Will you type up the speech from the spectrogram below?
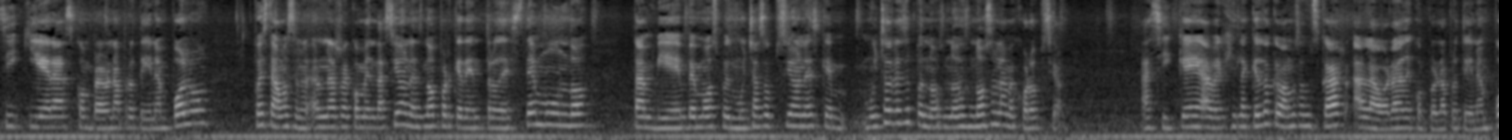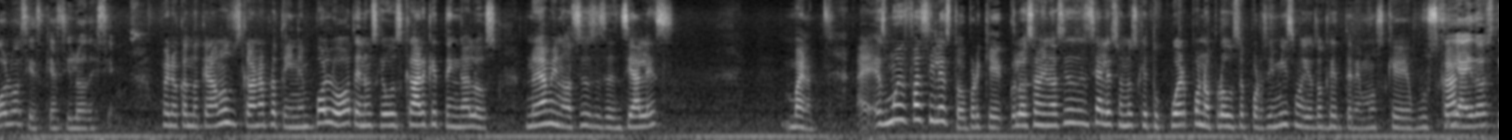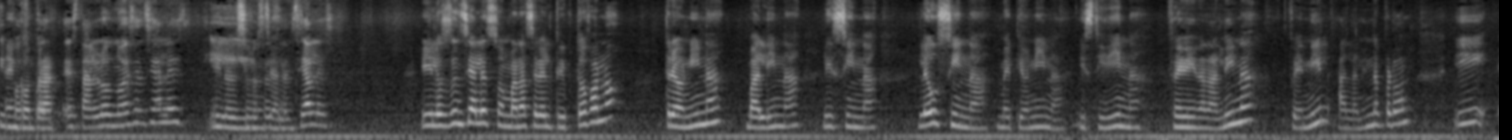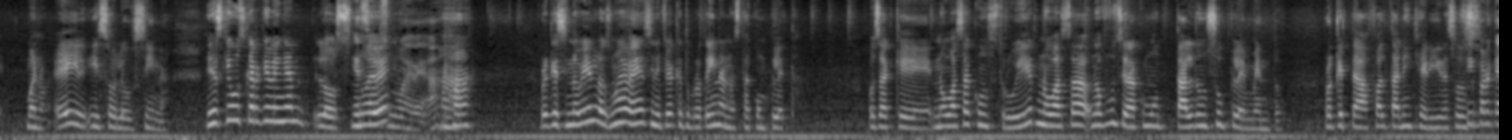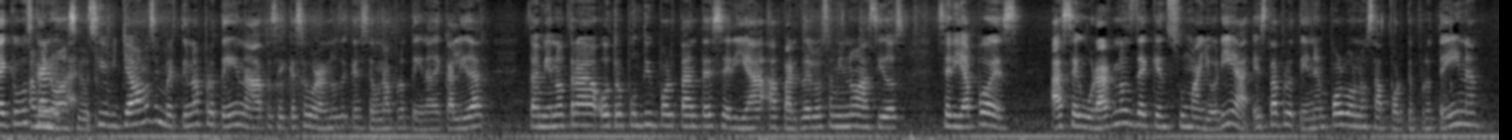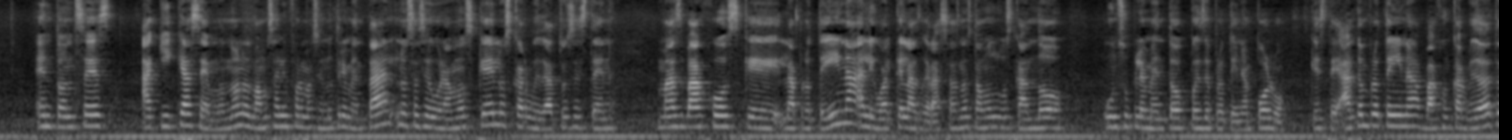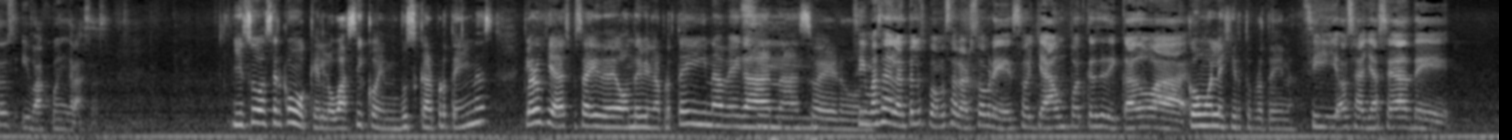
si quieras comprar una proteína en polvo, pues te damos unas recomendaciones, ¿no? Porque dentro de este mundo también vemos pues muchas opciones que muchas veces pues no, no, no son la mejor opción. Así que, a ver, Gisela, ¿qué es lo que vamos a buscar a la hora de comprar una proteína en polvo, si es que así lo deseamos? Bueno, cuando queramos buscar una proteína en polvo, tenemos que buscar que tenga los nueve aminoácidos esenciales. Bueno, eh, es muy fácil esto, porque los aminoácidos esenciales son los que tu cuerpo no produce por sí mismo y es lo que tenemos que buscar. Y hay dos tipos. Encontrar. Pues, están los no esenciales y, los, esenciales. Y los esenciales son, van a ser el triptófano, treonina, valina, lisina, leucina, metionina, histidina, fenilalanina, fenilalanina, perdón, y bueno, e isoleucina. Tienes que buscar que vengan los Esos nueve. nueve ajá. Porque si no vienen los nueve, significa que tu proteína no está completa. O sea que no vas a construir, no vas a, no funciona como tal de un suplemento. Porque te va a faltar ingerir esos Sí, porque hay que buscar, aminoácidos. si ya vamos a invertir una proteína, pues hay que asegurarnos de que sea una proteína de calidad. También otra, otro punto importante sería, aparte de los aminoácidos, sería pues asegurarnos de que en su mayoría esta proteína en polvo nos aporte proteína. Entonces, aquí qué hacemos, ¿no? Nos vamos a la información nutrimental, nos aseguramos que los carbohidratos estén más bajos que la proteína, al igual que las grasas, no estamos buscando un suplemento pues de proteína en polvo, que esté alto en proteína, bajo en carbohidratos y bajo en grasas. Y eso va a ser como que lo básico en buscar proteínas. Claro que ya después hay de dónde viene la proteína, vegana, suero. Sí, más adelante les podemos hablar sobre eso, ya un podcast dedicado a... Cómo elegir tu proteína. Sí, o sea, ya sea de,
